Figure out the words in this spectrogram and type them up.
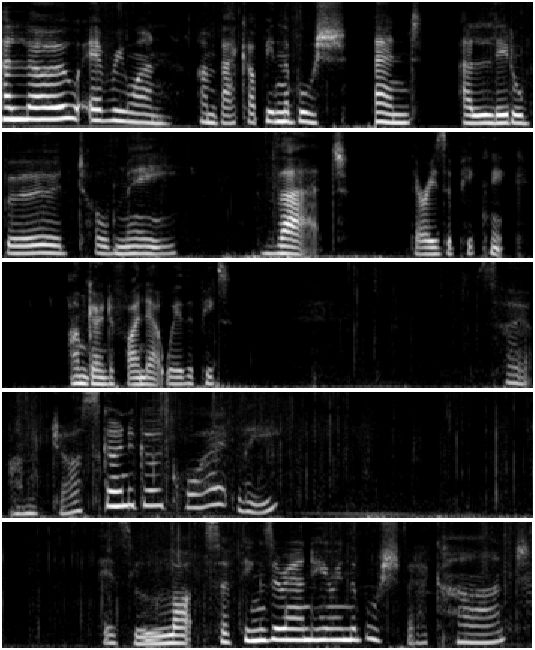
Hello everyone, I'm back up in the bush and a little bird told me that there is a picnic. I'm going to find out where the picnic So I'm just going to go quietly. There's lots of things around here in the bush but I can't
